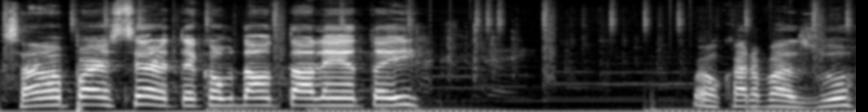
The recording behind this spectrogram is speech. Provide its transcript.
Sai, meu parceiro, tem como dar um talento aí? Ué, o cara vazou.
